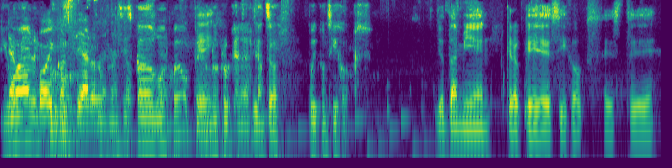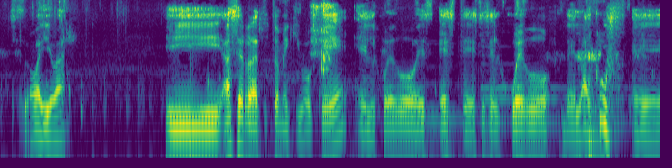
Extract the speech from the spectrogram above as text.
igual. También voy con Seattle Francisco ha dado buen juego, pero Ok. no creo que le alcance. Víctor. Voy con Seahawks. Yo también creo que Seahawks este, se lo va a llevar. Y hace ratito me equivoqué. El juego es este. Este es el juego del año. Uf, Eh,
